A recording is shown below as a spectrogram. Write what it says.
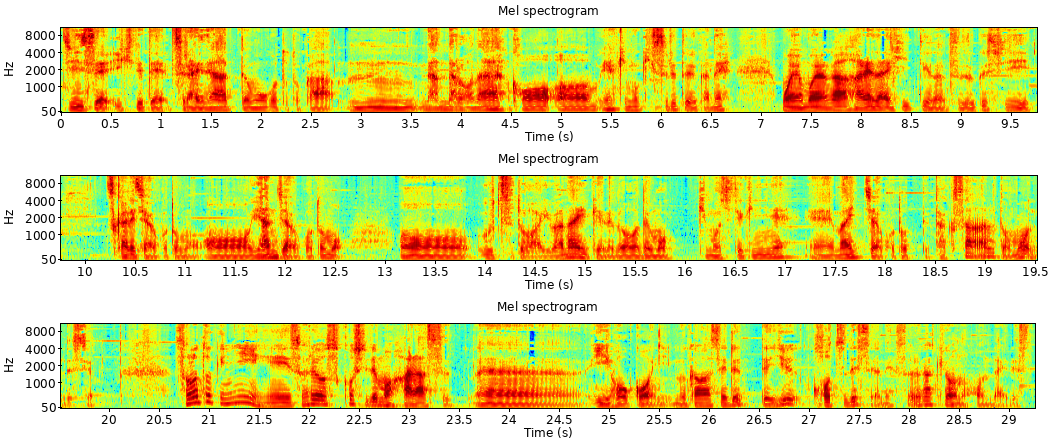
人生生きてて辛いなって思うこととか、うーん、なんだろうな、こう、やきもきするというかね、モヤモヤが晴れない日っていうのは続くし、疲れちゃうことも、病んじゃうことも、うつとは言わないけれど、でも気持ち的にね、えー、参っちゃうことってたくさんあると思うんですよ。その時に、え、それを少しでも晴らす、えー、いい方向に向かわせるっていうコツですよね。それが今日の本題です。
